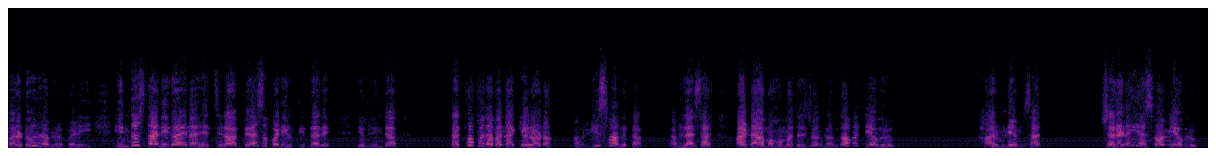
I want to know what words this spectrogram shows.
ಮರಡೂರ್ ಅವರ ಬಳಿ ಹಿಂದೂಸ್ತಾನಿ ಗಾಯನ ಹೆಚ್ಚಿನ ಅಭ್ಯಾಸ ಪಡೆಯುತ್ತಿದ್ದಾರೆ. ಇವರಿಂದ ತತ್ವಪದವನ್ನ ಕೇಳೋಣ. ಅವರಿಗೆ ಸ್ವಾಗತ. ಅಬ್ಲಾ ಸಾತ್ ಅಣ್ಣ ಮೊಹಮ್ಮದ್ ರಿಜ್ವಾನ್ ಗಂಗಾವತಿ ಅವರು. ಹಾರ್ಮೋನಿಯಂ ಸಾತ್ ಶರಣಯ್ಯ ಸ್ವಾಮಿ ಅವರು.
